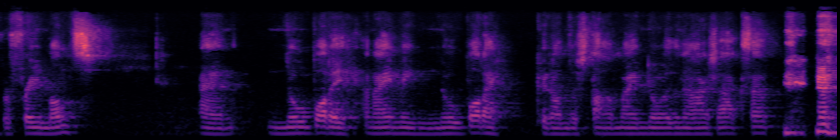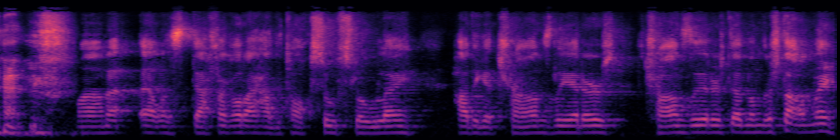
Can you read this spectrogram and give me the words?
for three months, and nobody, and I mean nobody, could understand my Northern Irish accent. Man, it, it, was difficult. I had to talk so slowly. Had to get translators. translators didn't understand me.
